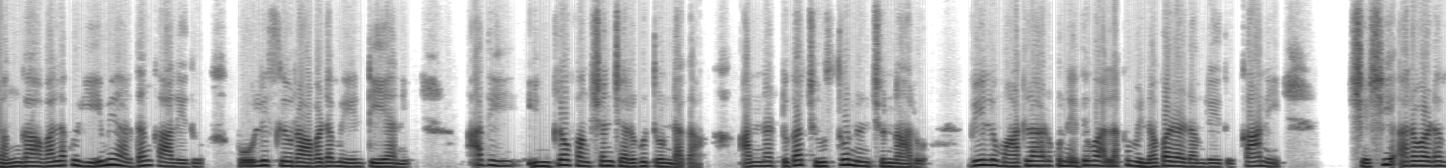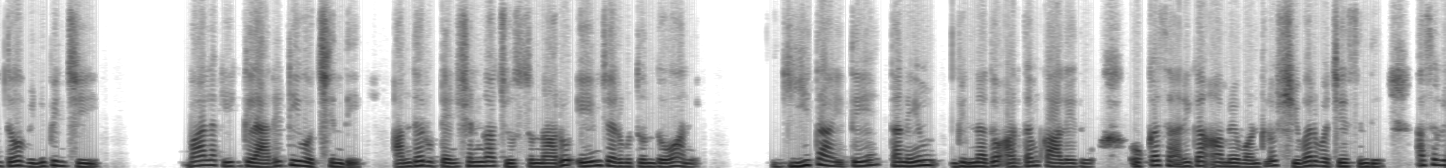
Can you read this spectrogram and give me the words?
గంగా వాళ్ళకు ఏమీ అర్థం కాలేదు. పోలీసులు రావడం ఏంటి అని. అది ఇంట్లో ఫంక్షన్ జరుగుతుండగా అన్నట్టుగా చూస్తూ నుంచున్నారు. వీళ్ళు మాట్లాడుకునేది వాళ్ళకు వినబడడం లేదు. కానీ శశి అరవడంతో వినిపించి వాళ్ళకి క్లారిటీ వచ్చింది. అందరూ టెన్షన్గా చూస్తున్నారు. ఏం జరుగుతుందో అని. గీత అయితే తనేం విన్నదో అర్థం కాలేదు. ఒక్కసారిగా ఆమె ఒంట్లో షివర్ వచ్చేసింది. అసలు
